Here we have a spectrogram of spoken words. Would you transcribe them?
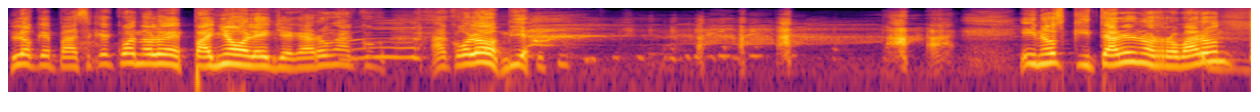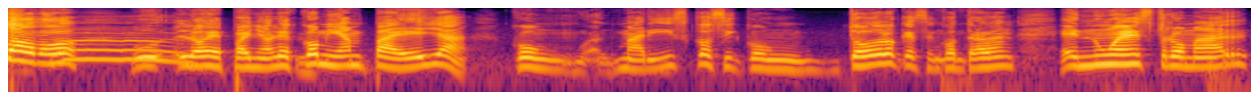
lo que pasa es que cuando los españoles llegaron a, a Colombia y nos quitaron y nos robaron todo, los españoles comían paella con mariscos y con todo lo que se encontraban en nuestro mar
